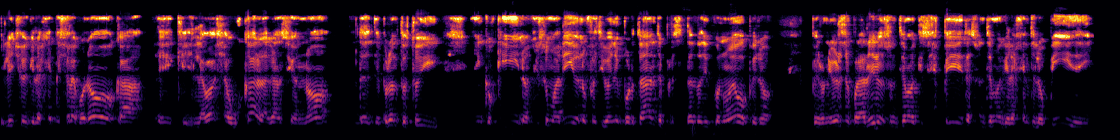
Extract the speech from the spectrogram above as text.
el hecho de que la gente ya la conozca, eh, que la vaya a buscar la canción, ¿no? de, pronto estoy en Cosquín o en Jesús María, en un festival importante, presentando disco nuevo, pero, pero Universo Paralelo es un tema que se espera, es un tema que la gente lo pide y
